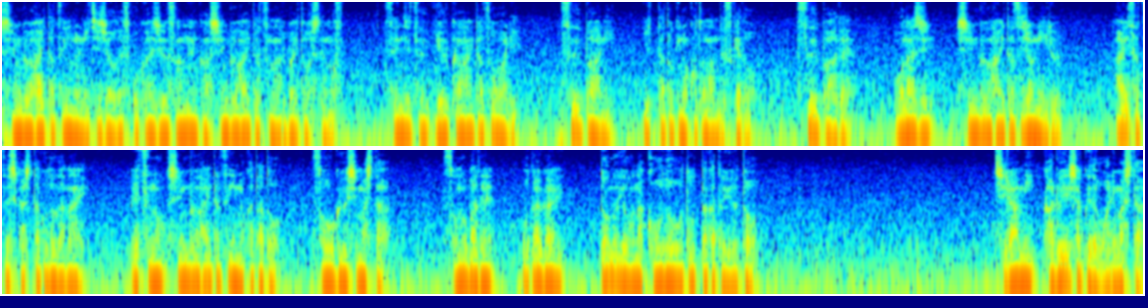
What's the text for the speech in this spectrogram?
新聞配達員の日常です。僕は13年間新聞配達のアルバイトをしてます。先日夕刊配達終わりスーパーに行った時のことなんですけどスーパーで同じ新聞配達所にいる挨拶しかしたことがない別の新聞配達員の方と遭遇しました。その場でお互いどのような行動をとったかというとチラ見軽会釈で終わりました。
